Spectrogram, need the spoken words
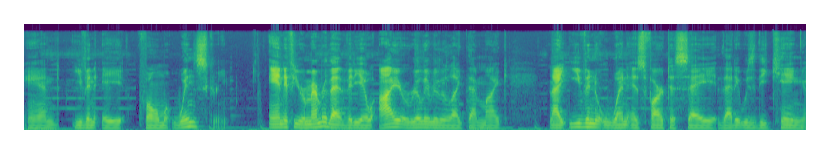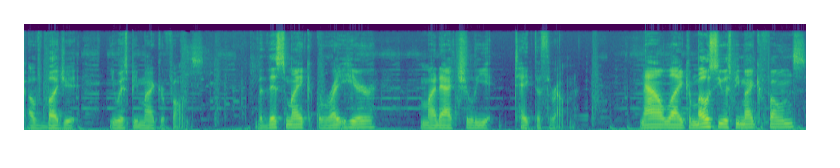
and even a foam windscreen. And if you remember that video, I really, really liked that mic and I even went as far to say that it was the king of budget USB microphones. But this mic right here might actually take the throne. Now, like most USB microphones,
